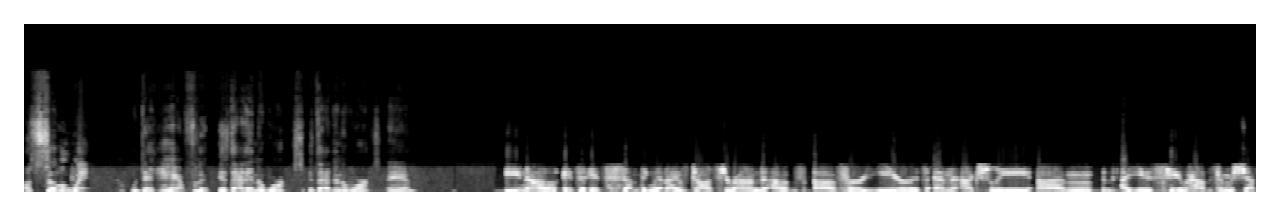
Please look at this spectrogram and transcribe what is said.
a silhouette with that hair flip. Is that in the works? Is that in the works, Anne? You know, it's it's something that I've tossed around of uh, for years, and actually, um, I used to have some chef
